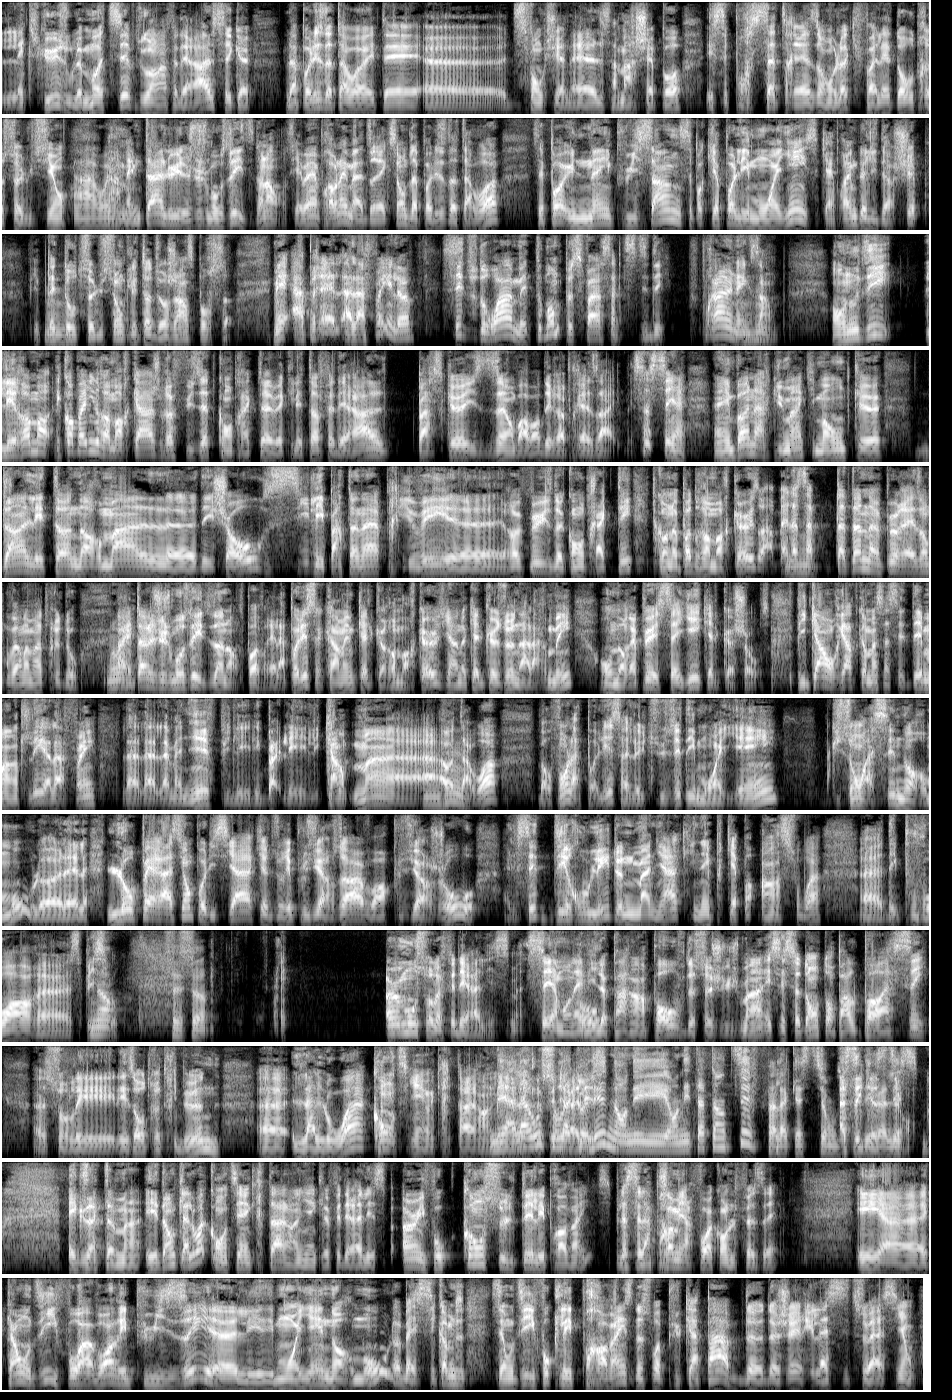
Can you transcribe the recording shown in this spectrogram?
l'excuse ou le motif du gouvernement fédéral, c'est que la police d'Ottawa était euh, dysfonctionnelle, ça marchait pas, et c'est pour cette raison-là qu'il fallait d'autres solutions. Ah oui. En même temps, lui, le juge Mosley, il dit non, non, s'il y avait un problème à la direction de la police d'Ottawa, c'est pas une impuissance, c'est pas qu'il n'y a pas les moyens, c'est qu'il y a un problème de leadership. Puis il y a peut-être d'autres solutions que l'état d'urgence pour ça. Mais après, à la fin, là, c'est du droit, mais tout le monde peut se faire sa petite idée. Je prends un exemple. On nous dit les, les compagnies de remorquage refusaient de contracter avec l'État fédéral parce qu'ils se disaient on va avoir des représailles. Mais ça, c'est un, un bon argument qui montre que dans l'état normal euh, des choses, si les partenaires privés euh, refusent de contracter puis qu'on n'a pas de remorqueuse, ah, ben là, ça, ça donne un peu raison au gouvernement Trudeau. En même temps, le juge Mosley, il dit non, non, c'est pas vrai. La police a quand même quelques remorqueuses. Il y en a quelques-unes à l'armée. On aurait pu essayer quelque chose. Puis quand on regarde comment ça s'est démantelé à la fin, la, la, la manif, puis les, les, les, les campements à, à Ottawa, ben, au fond, la police, elle a utilisé des moyens qui sont assez normaux. L'opération policière qui a duré plusieurs heures, voire plusieurs jours, elle s'est déroulée d'une manière qui n'impliquait pas en soi euh, des pouvoirs euh, spéciaux. C'est ça. Un mot sur le fédéralisme. C'est, à mon avis, Oh. le parent pauvre de ce jugement, et c'est ce dont on parle pas assez euh, sur les, les autres tribunes. Euh, la loi contient un critère en Mais lien à avec la haut sur la colline, on est on est attentif à la question du à ces questions. fédéralisme. Exactement. Et donc, la loi contient un critère en lien avec le fédéralisme. Un, il faut consulter les provinces. Puis là, c'est la première fois qu'on le faisait. Et euh, quand on dit il faut avoir épuisé euh, les moyens normaux, là, ben c'est comme si on dit il faut que les provinces ne soient plus capables de, de gérer la situation.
